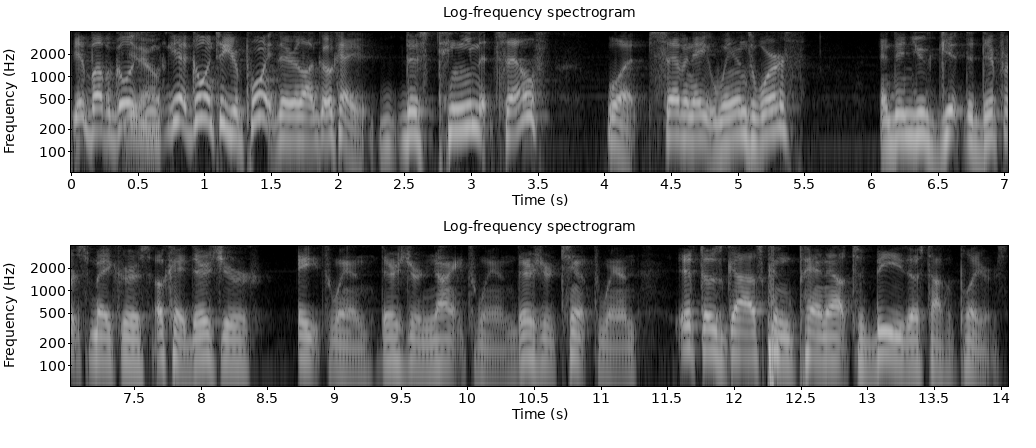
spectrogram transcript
Yeah, Bubba, going, you know, yeah, going to your point there, like, okay, this team itself, what, seven, eight wins worth? And then you get the difference makers. Okay, there's your eighth win. There's your ninth win. There's your 10th win. If those guys can pan out to be those type of players.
